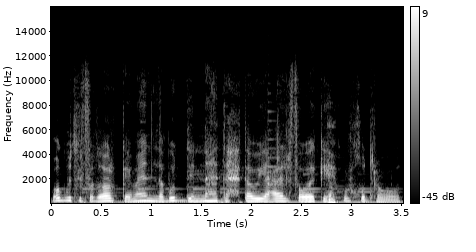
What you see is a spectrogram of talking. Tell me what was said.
وجبة الفطار كمان لابد إنها تحتوي على الفواكه والخضروات.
